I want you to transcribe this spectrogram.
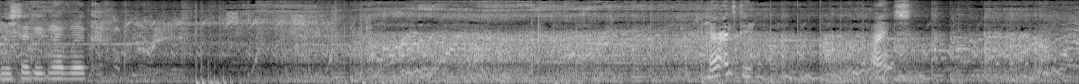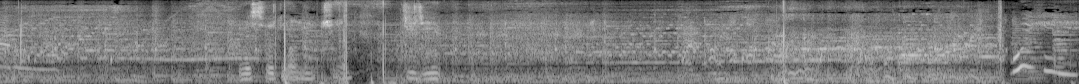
Nicht der Gegner weg. Ja, eins gegen. Eins? Mist wird noch nicht. GG. Hui.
